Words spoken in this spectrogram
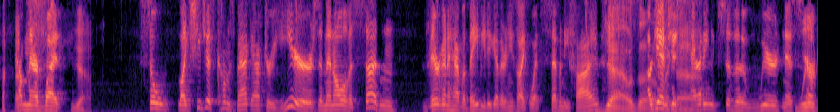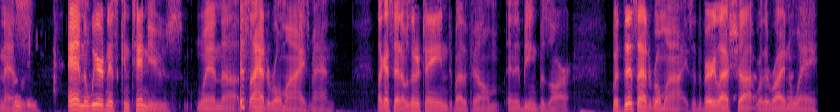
come there, but Yeah, so like she just comes back after years, and then all of a sudden they're gonna have a baby together, and he's like what seventy five. yeah. It was, uh, was Again, like, just uh, adding to the weirdness. Weirdness. Of the movie. And the weirdness continues when uh, this I had to roll my eyes, man. Like I said, I was entertained by the film and it being bizarre. But this I had to roll my eyes. At the very last shot where they're riding away,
